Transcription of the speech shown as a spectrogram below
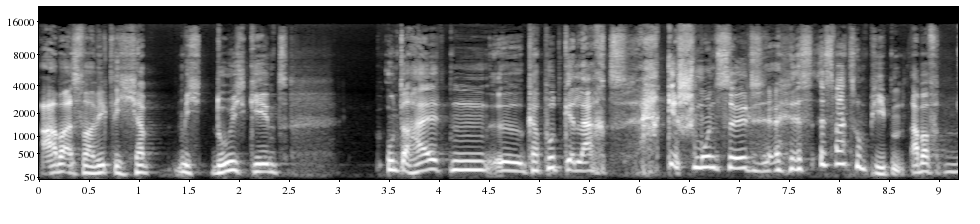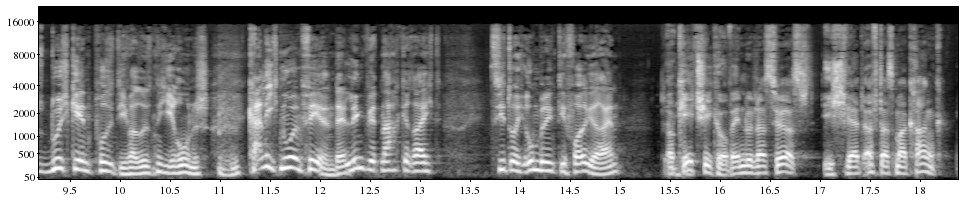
Aber es war wirklich, ich habe mich durchgehend unterhalten, äh, kaputt gelacht, geschmunzelt. Es, es war zum Piepen. Aber durchgehend positiv, also ist nicht ironisch. Kann ich nur empfehlen. Der Link wird nachgereicht. Zieht euch unbedingt die Folge rein. Okay, Chico, wenn du das hörst, ich werde öfters mal krank.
